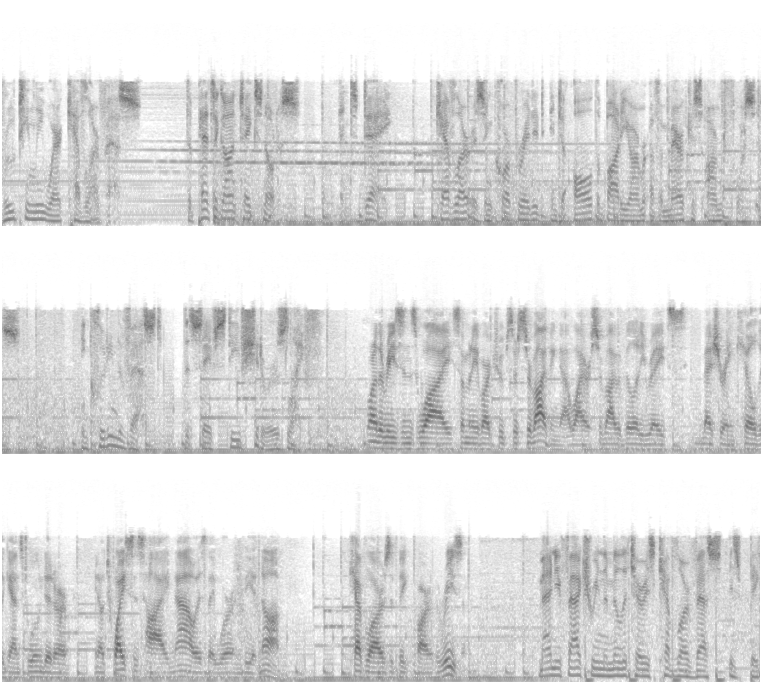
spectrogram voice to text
routinely wear Kevlar vests. The Pentagon takes notice, and today, Kevlar is incorporated into all the body armor of America's armed forces, including the vest that saved Steve Tschiderer's life. One of the reasons why so many of our troops are surviving now, why our survivability rates measuring killed against wounded are you know, twice as high now as they were in Vietnam. Kevlar is a big part of the reason. Manufacturing the military's Kevlar vests is big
